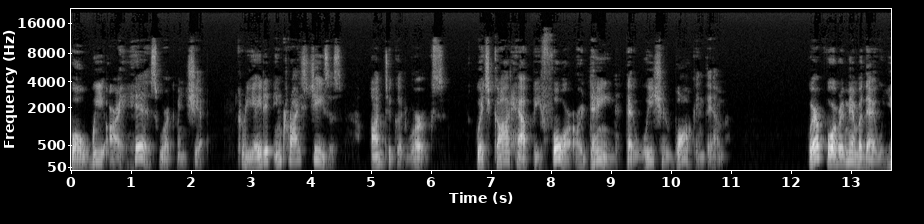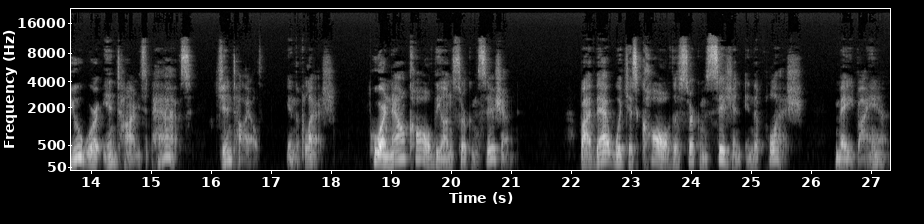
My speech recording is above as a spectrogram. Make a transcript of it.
For we are his workmanship, created in Christ Jesus unto good works, which God hath before ordained that we should walk in them. Wherefore remember that you were in times past Gentiles in the flesh, who are now called the uncircumcision, by that which is called the circumcision in the flesh, made by hand.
